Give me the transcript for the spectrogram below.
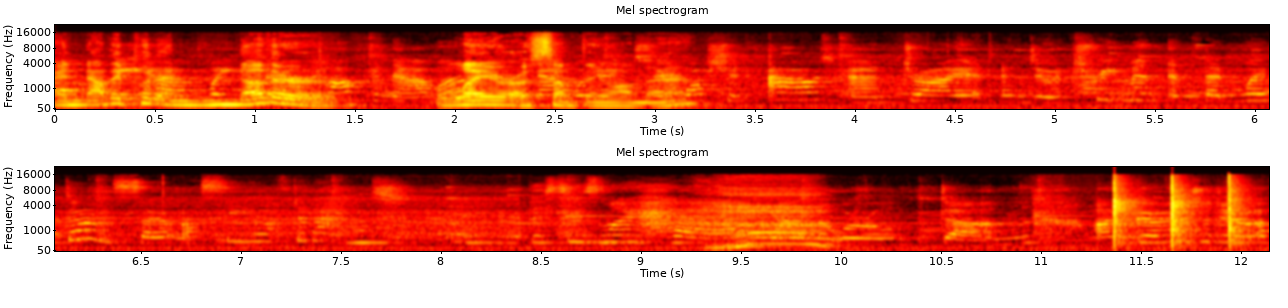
And now they put another half an hour. layer of Now something on there. Wash it and dry it and do a treatment and then we're done. So I'll see you after that. This is my hair now that we're all done. I'm going to do a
